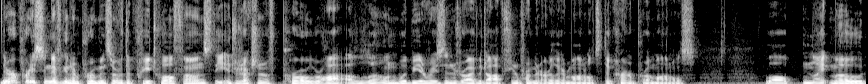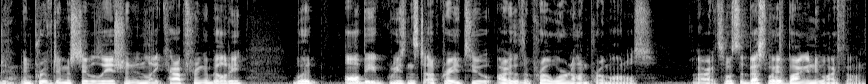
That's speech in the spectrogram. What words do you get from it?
There are pretty significant improvements over the pre-12 phones. The introduction of Pro RAW alone would be a reason to drive adoption from an earlier model to the current Pro models. While night mode, improved image stabilization, and light capturing ability would all be reasons to upgrade to either the Pro or non-Pro models. All right, so what's the best way of buying a new iPhone?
